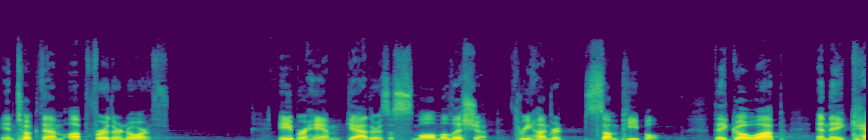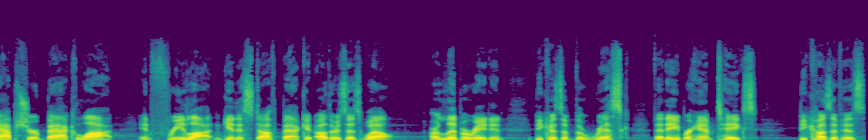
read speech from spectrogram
and took them up further north. Abraham gathers a small militia, 300 some people. They go up and they capture back Lot and free Lot and get his stuff back, and others as well are liberated because of the risk that Abraham takes because of his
